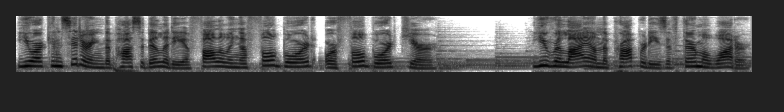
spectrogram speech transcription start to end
You are considering the possibility of following a full board or full board cure. You rely on the properties of thermal water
